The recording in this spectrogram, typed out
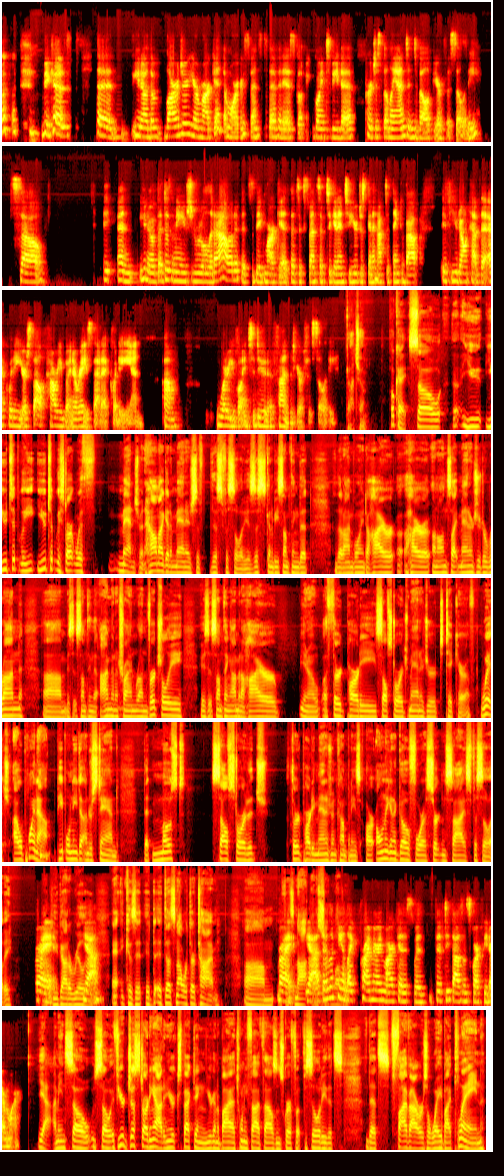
because the you know the larger your market, the more expensive it is go- going to be to purchase the land and develop your facility. So, it, and you know that doesn't mean you should rule it out if it's a big market that's expensive to get into. You're just going to have to think about if you don't have the equity yourself, how are you going to raise that equity and um, what are you going to do to fund your facility? Gotcha. Okay, so uh, you you typically you typically start with management. How am I going to manage this facility? Is this going to be something that that I'm going to hire uh, hire an on-site manager to run? Um, is it something that I'm going to try and run virtually? Is it something I'm going to hire you know a third party self storage manager to take care of? Which I will point out, people need to understand that most self storage third party management companies are only going to go for a certain size facility. Right. Like you got to really, yeah, because it, it, it does not worth their time. Um, right. It's not yeah. They're looking level. at like primary markets with 50,000 square feet or more. Yeah, I mean, so so if you're just starting out and you're expecting you're going to buy a twenty five thousand square foot facility that's that's five hours away by plane,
